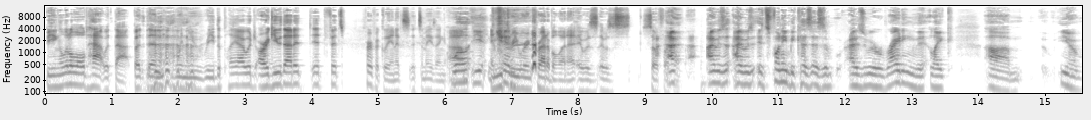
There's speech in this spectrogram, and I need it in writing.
being a little old hat with that. But then when you read the play, I would argue that it, it fits perfectly, and it's it's amazing. Um, Well, yeah, and you and- three were incredible in it. It was it was so fun. I, I was I was it's funny because as a, as we were writing the like um you know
